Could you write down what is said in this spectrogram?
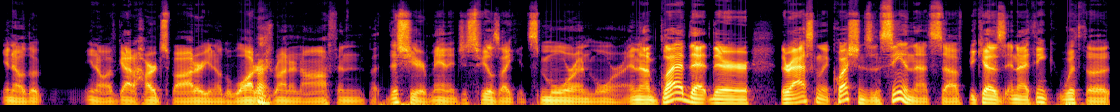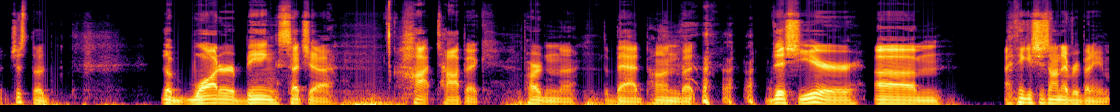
you know the you know I've got a hard spot or you know the water's Right. running off. And but this year man it just feels like it's more and more. And I'm glad that they're they're asking the questions and seeing that stuff because and I think with the just the the water being such a hot topic pardon the the bad pun but this year um I think it's just on everybody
